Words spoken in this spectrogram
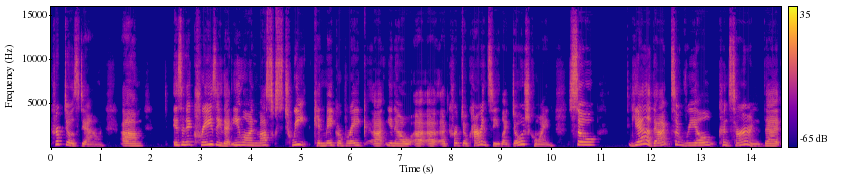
crypto's down. Um, isn't it crazy that Elon Musk's tweet can make or break, uh, you know, a, a, a cryptocurrency like Dogecoin? So yeah, that's a real concern that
